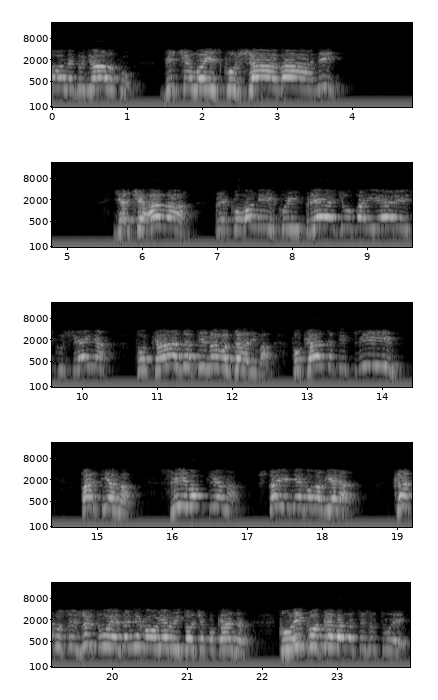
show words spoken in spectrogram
ovome dunjaluku, bit ćemo iskušavani. Jer će Allah preko onih koji pređu barijere iskušenja pokazati novotarima, pokazati svim partijama, svim opcijama, šta je njegova vjera, kako se žrtvuje za njegovu vjeru i to će pokazati, koliko treba da se žrtvuje,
